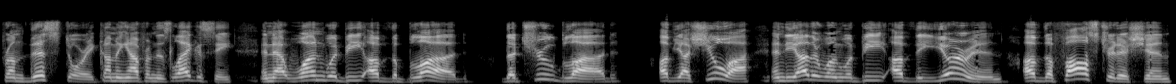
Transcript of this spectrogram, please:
from this story, coming out from this legacy, and that one would be of the blood, the true blood of Yeshua, and the other one would be of the urine of the false tradition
